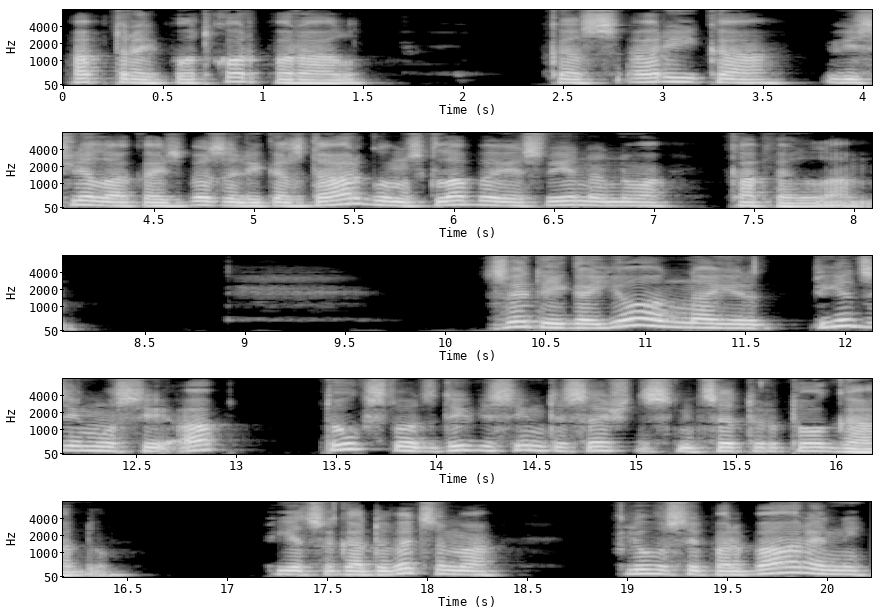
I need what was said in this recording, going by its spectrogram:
aptraipot korporālu, kas arī kā vislielākais bazilikas dārgums glabājas viena no kapelām. Svētīga Joanna ir piedzimusi ap 1264. gadu piecu gadu vecumā, kļuvusi par bērni,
